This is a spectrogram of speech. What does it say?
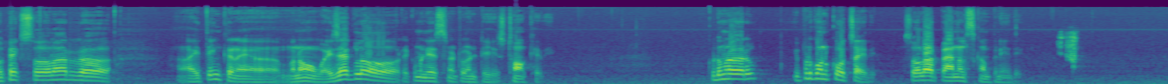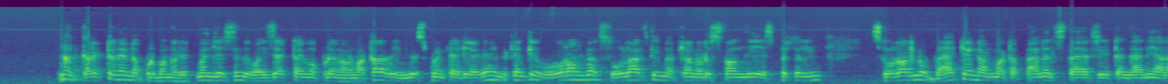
Alpex solar I think మనం వైజాగ్లో రికమెండ్ చేసినటువంటి స్టాక్ ఇది. కుటుంబరావు గారు ఇప్పుడు కొనుక్కోవచ్చా ఇది? సోలార్ ప్యానల్స్ కంపెనీ ఇది. కరెక్ట్ అండి అప్పుడు మనం రికమెండ్ చేసింది వైజాగ్ టైం అప్పుడే అనమాట అది ఇన్వెస్ట్మెంట్ ఐడియాగా ఎందుకంటే ఓవరాల్గా సోలార్ థీమ్ ఎట్లా నడుస్తుంది ఎస్పెషల్లీ సోలార్లో బ్యాక్ ఎండ్ అన్నమాట. ప్యానెల్స్ తయారు చేయటం కానీ ఆ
